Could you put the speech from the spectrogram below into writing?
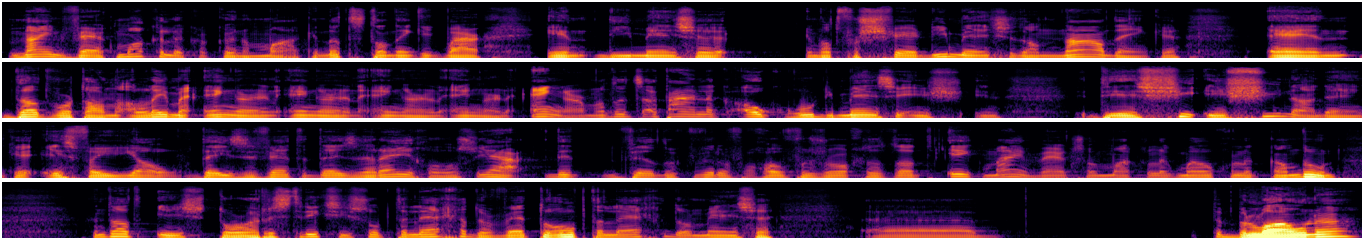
mijn werk makkelijker kunnen maken. En dat is dan denk ik waarin die mensen, in wat voor sfeer die mensen dan nadenken. En dat wordt dan alleen maar enger en enger en enger en enger en enger. Want het is uiteindelijk ook hoe die mensen in, in, in, Chi- in China denken. Is van, yo, deze wetten, deze regels. Ja, dit wil ik wil ervoor gewoon voor zorgen dat, dat ik mijn werk zo makkelijk mogelijk kan doen. En dat is door restricties op te leggen, door wetten op te leggen, door mensen eh, te belonen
